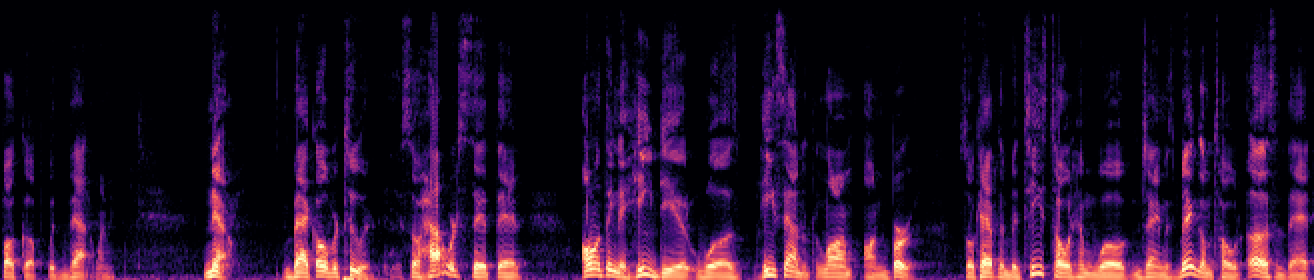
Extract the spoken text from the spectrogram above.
fuck up with that one. Now, back over to it. So Howard said that only thing that he did was he sounded the alarm on Burke. So Captain Batiste told him, well, James Bingham told us that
